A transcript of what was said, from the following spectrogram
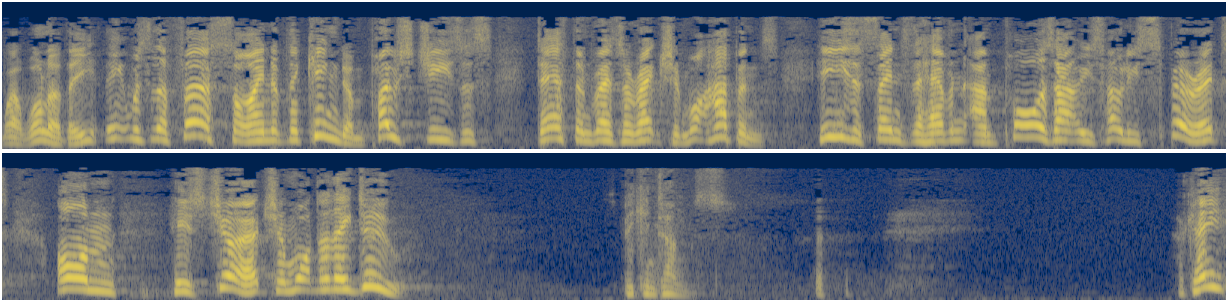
well, one of the, it was the first sign of the kingdom. Post Jesus' death and resurrection, what happens? He ascends to heaven and pours out his Holy Spirit on his church, and what do they do? Speak in tongues. okay?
